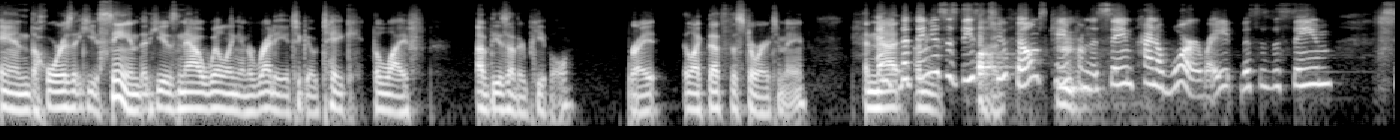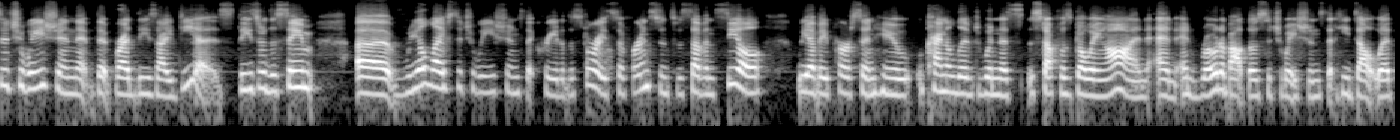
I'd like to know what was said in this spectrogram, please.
and the horrors that he has seen that he is now willing and ready to go take the life of these other people. Right? Like that's the story to me. And that and the thing I mean, is, is these Okay. two films came Mhm. from the same kind of war, right? This is the same situation that that bred these ideas. These are the same uh, real life situations that created the stories. So, for instance, with Seventh Seal, we have a person who kind of lived when this stuff was going on and and wrote about those situations that he dealt with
